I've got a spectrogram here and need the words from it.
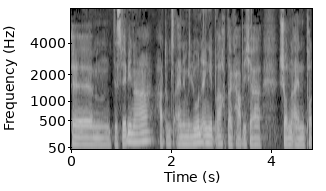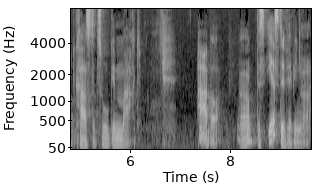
ähm, das Webinar hat uns eine Million eingebracht. Da habe ich ja schon einen Podcast dazu gemacht. Aber ja, das erste Webinar,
